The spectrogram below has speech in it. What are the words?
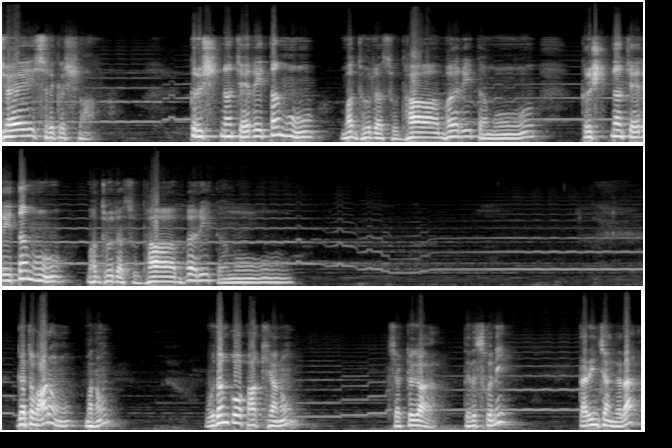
జై శ్రీకృష్ణ. కృష్ణ చరితము మధుర సుధాభరితము. కృష్ణ చరితము మధుర సుధాభరితము. గత వారం మనం ఉదంకోపాఖ్యానం చక్కగా తెలుసుకొని తరించాం కదా.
